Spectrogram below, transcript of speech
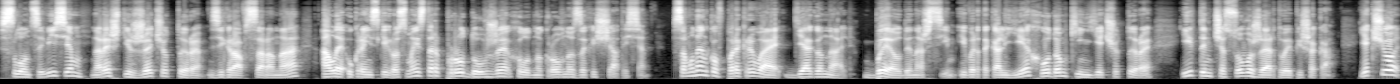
слон С8, нарешті Ж4 зіграв Сарана, але український гросмейстер продовжує холоднокровно захищатися. Самоненков перекриває діагональ Б1H7 і вертикаль Е ходом кінь Е4 і тимчасово жертвує пішака. Якщо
